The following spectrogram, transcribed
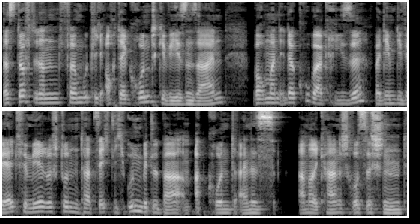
Das dürfte dann vermutlich auch der Grund gewesen sein, warum man in der Kuba-Krise, bei dem die Welt für mehrere Stunden tatsächlich unmittelbar am Abgrund eines amerikanisch-russischen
